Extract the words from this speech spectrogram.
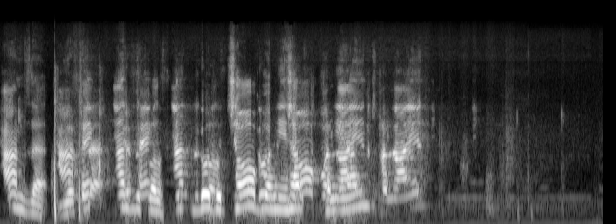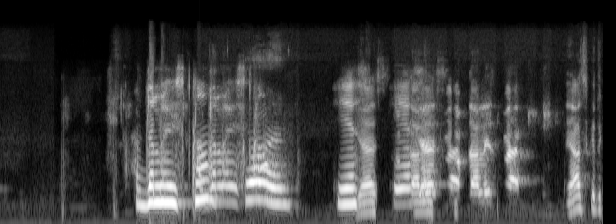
Hamza, you Hamza, you think Cole did a Andrew good job did a when good he job helped the when he lion? helped the lion? Abdullah is come. Yes. Yes, Abdallah Yes, is back. Is back. I asked the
